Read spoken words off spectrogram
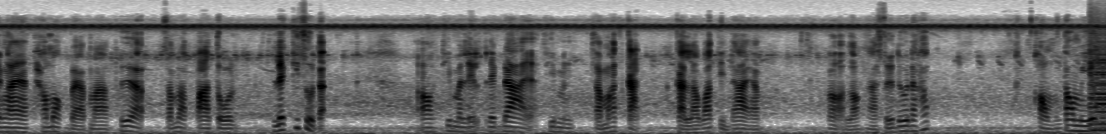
ยังไงอะทำออกแบบมาเพื่อสำหรับปลาตัวเล็กที่สุดอะเอาที่มันเล็กเล็กได้อะที่มันสามารถกัดกันแล้วว่าติดได้ครับ ก็ลองหาซื้อดูนะครับ ของมันต้องมีเยอะ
